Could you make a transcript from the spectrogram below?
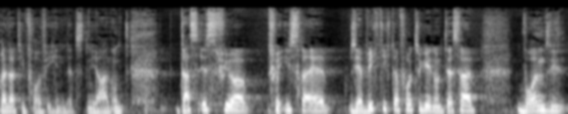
relativ häufig in den letzten Jahren. Und das ist für, für Israel sehr wichtig, davor zu gehen. Und deshalb wollen sie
